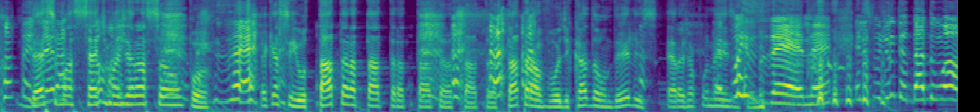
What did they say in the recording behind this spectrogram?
Quantas Décima sétima geração, pô. É. É que assim, o tatara, tatara, tatara, tatara, tataravô de cada um deles era japonês. entendeu? Pois é, né? Eles podiam ter dado uma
